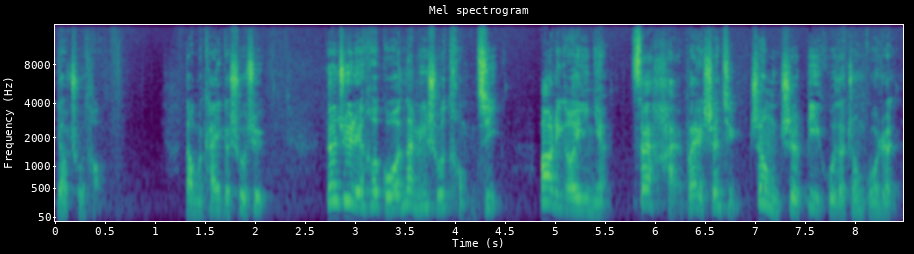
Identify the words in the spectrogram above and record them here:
要出逃。那我们看一个数据。根据联合国难民署统计，二零二一年在海外申请政治庇护的中国人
